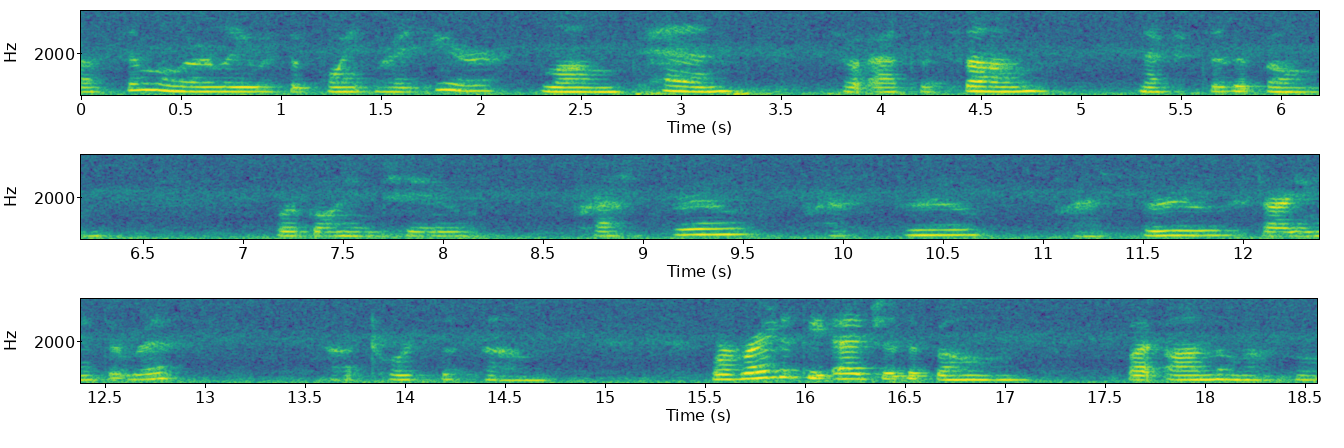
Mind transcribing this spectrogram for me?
Now similarly with the point right here, lung 10, so at the thumb next to the bone, we're going to press through, press through, press through, starting at the wrist, out towards the thumb. We're right at the edge of the bone, but on the muscle,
